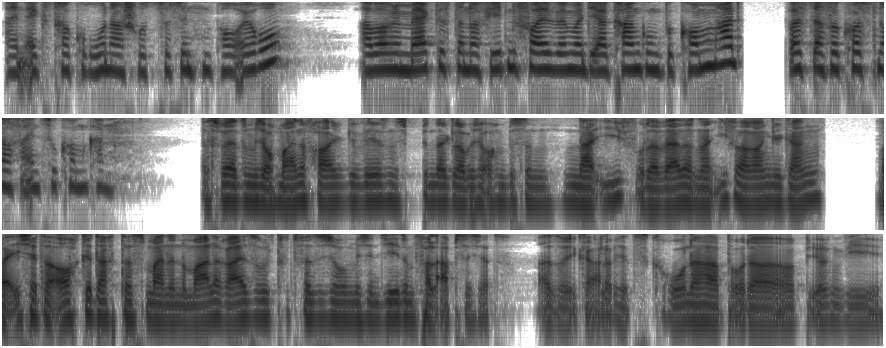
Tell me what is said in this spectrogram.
ein extra Corona-Schutz, das sind ein paar Euro. Aber man merkt es dann auf jeden Fall, wenn man die Erkrankung bekommen hat, was da für Kosten auf einen zukommen kann. Das wäre jetzt nämlich auch meine Frage gewesen. Ich bin da, glaube ich, auch ein bisschen naiv oder wäre da naiv herangegangen, weil ich hätte auch gedacht, dass meine normale Reiserücktrittversicherung mich in jedem Fall absichert. Also egal, ob ich jetzt Corona habe oder ob irgendwie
